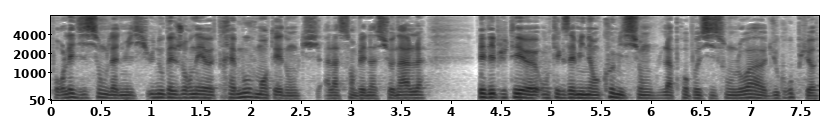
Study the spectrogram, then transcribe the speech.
pour l'édition de la nuit. Une nouvelle journée euh, très mouvementée donc à l'Assemblée nationale. Les députés euh, ont examiné en commission la proposition de loi du groupe Lyot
